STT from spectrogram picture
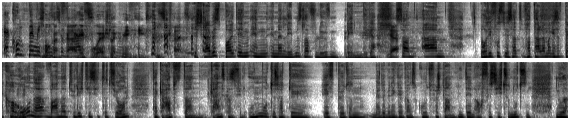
Er kommt nämlich Mach nicht einen zu Fragevorschlag wenigstens. Ich schreibe es bald in, in, in meinen Lebenslauf Löwenbändiger. Ja. So, ähm, Rudi Fuß, das hat fatal einmal gesagt, bei Corona war natürlich die Situation, da gab es dann ganz, ganz viel Unmut. Das hat die FPÖ dann mehr oder weniger ganz gut verstanden, den auch für sich zu nutzen. Nur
